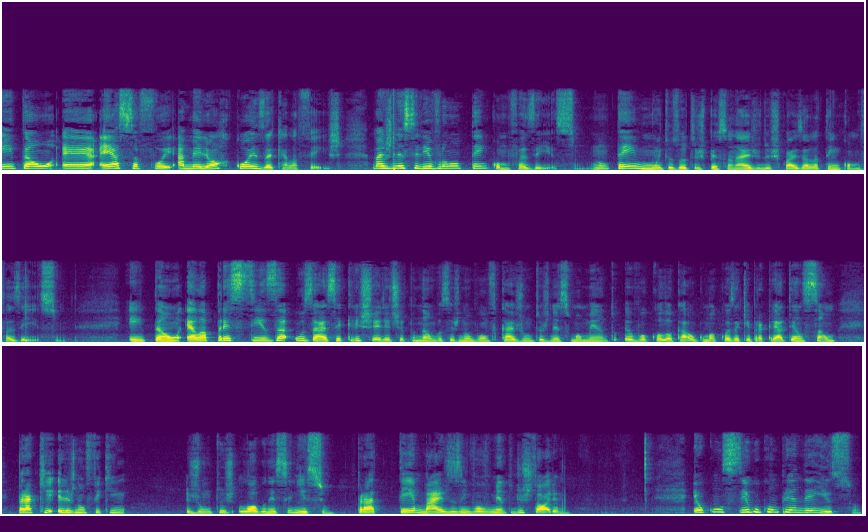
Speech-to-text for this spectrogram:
Então, é, essa foi a melhor coisa que ela fez. Mas nesse livro não tem como fazer isso. Não tem muitos outros personagens dos quais ela tem como fazer isso. Então, ela precisa usar esse clichê de tipo, não, vocês não vão ficar juntos nesse momento, eu vou colocar alguma coisa aqui para criar tensão, para que eles não fiquem juntos logo nesse início, para ter mais desenvolvimento de história. Eu consigo compreender isso,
